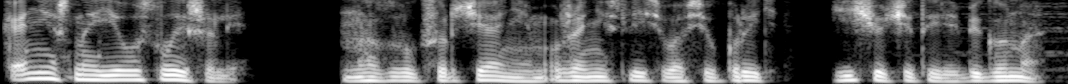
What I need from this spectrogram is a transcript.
Конечно, ее услышали. На звук с урчанием уже неслись во всю прыть еще четыре бегуна –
